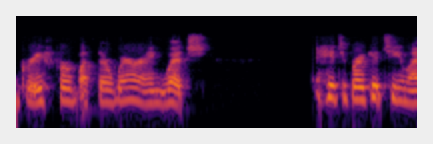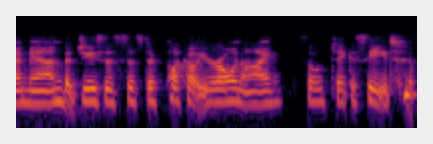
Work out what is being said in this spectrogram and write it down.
grief for what they're wearing, which I hate to break it to you, my man, but Jesus says to pluck out your own eye. So take a seat.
